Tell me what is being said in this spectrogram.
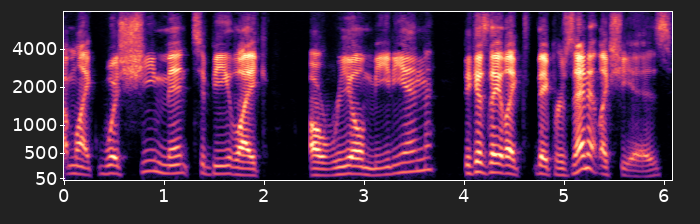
I'm like, was she meant to be like a real median? Because they like they present it like she is,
